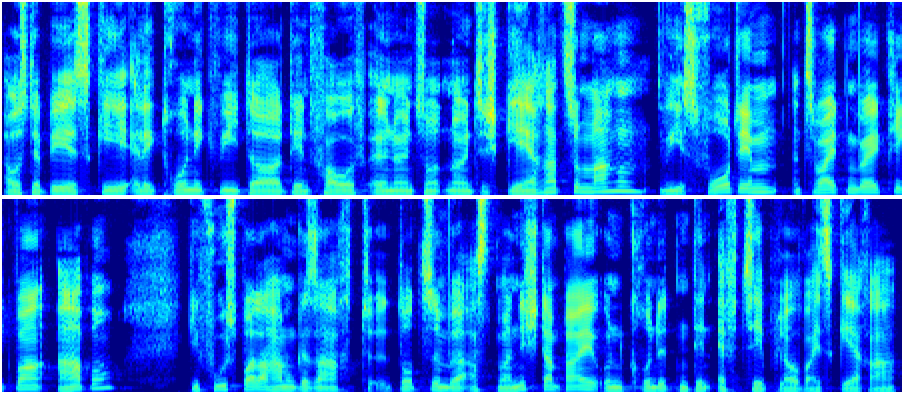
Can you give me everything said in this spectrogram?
aus der BSG Elektronik wieder den VfL 1990 Gera zu machen, wie es vor dem Zweiten Weltkrieg war. Aber die Fußballer haben gesagt, dort sind wir erstmal nicht dabei und gründeten den FC Blau-Weiß Gera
